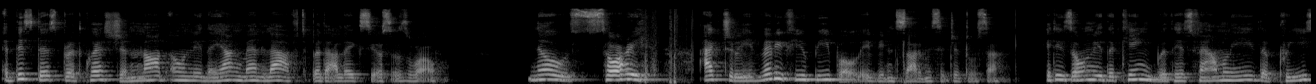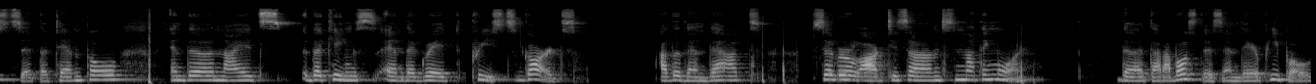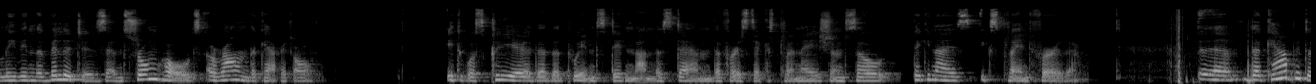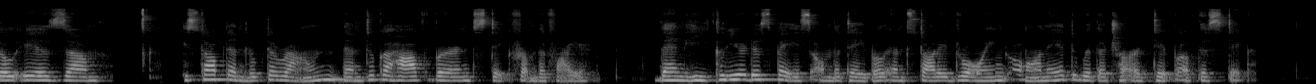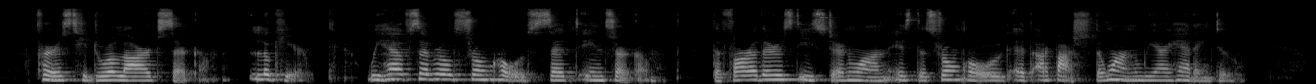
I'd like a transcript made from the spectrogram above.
At this desperate question, not only the young man laughed, but Alexios as well. No, sorry, Actually, very few people live in Sarmisegetusa. It is only the king with his family, the priests at the temple, and the knights, the kings, and the great priests' guards. Other than that, several artisans, nothing more. The Tarabostes and their people live in the villages and strongholds around the capital. It was clear that the twins didn't understand the first explanation, so Dekinais explained further. The, the capital is. Um, he stopped and looked around, then took a half burned stick from the fire. Then he cleared a space on the table and started drawing on it with the charred tip of the stick. First, he drew a large circle. Look here. We have several strongholds set in circle. The farthest eastern one is the stronghold at Arpash, the one we are heading to.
